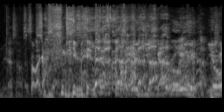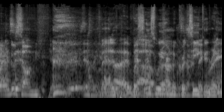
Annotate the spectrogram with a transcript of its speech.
I mean, that sounds. That's all I got. you got to roll easy. You just got to do That's something. Isn't it? Man, it's Alright, but wild, since we bro. on the It's critiquing thing,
